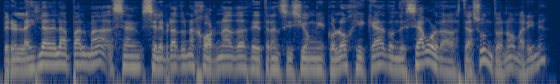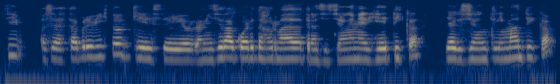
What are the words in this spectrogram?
pero en la isla de La Palma se han celebrado unas jornadas de transición ecológica donde se ha abordado este asunto, ¿no, Marina? Sí, o sea, está previsto que se organice la cuarta jornada de transición energética y acción climática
